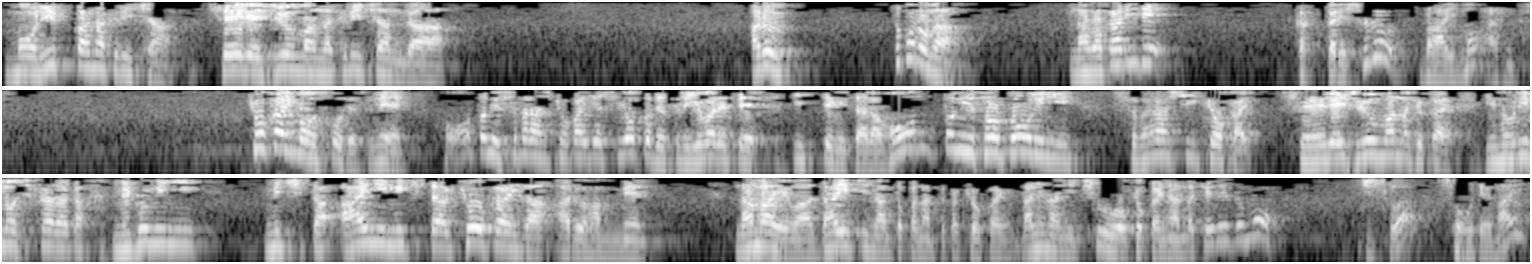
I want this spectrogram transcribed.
もう立派なクリスチャン、精霊十万なクリスチャンがあるところが、名ばかりでがっかりする場合もあります。教会もそうですね、本当に素晴らしい教会ですよとですね、言われて行ってみたら、本当にその通りに素晴らしい教会、精霊十万の教会、祈りの力が恵みに満ちた、愛に満ちた教会がある反面、名前は第一なんとかなんとか教会、何々中央教会なんだけれども、実はそうでない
